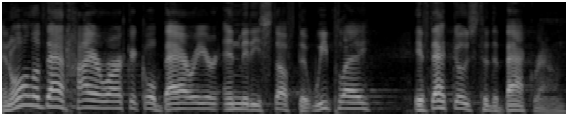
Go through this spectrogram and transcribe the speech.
and all of that hierarchical barrier, enmity stuff that we play, if that goes to the background,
